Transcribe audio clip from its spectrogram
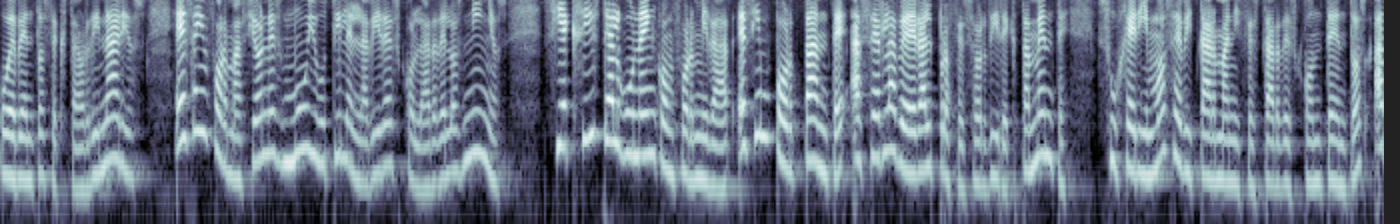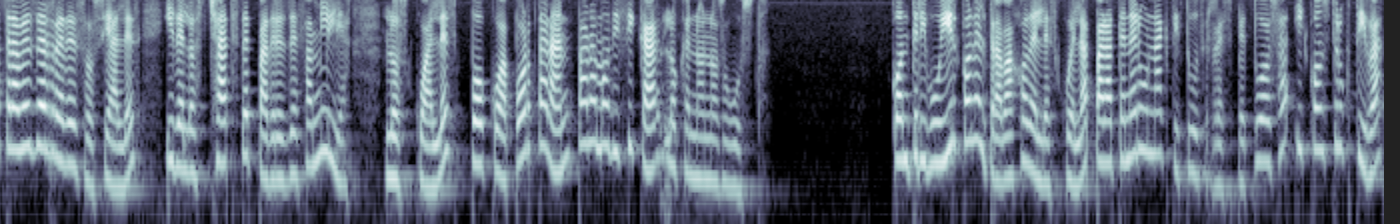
o eventos extraordinarios. Esa información es muy útil en la vida escolar de los niños. Si existe alguna inconformidad, es importante hacerla ver al profesor directamente. Sugerimos evitar manifestar descontentos a través de redes sociales y de los chats de padres de familia, los cuales poco aportarán para modificar lo que no nos gusta. Contribuir con el trabajo de la escuela para tener una actitud respetuosa y constructiva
